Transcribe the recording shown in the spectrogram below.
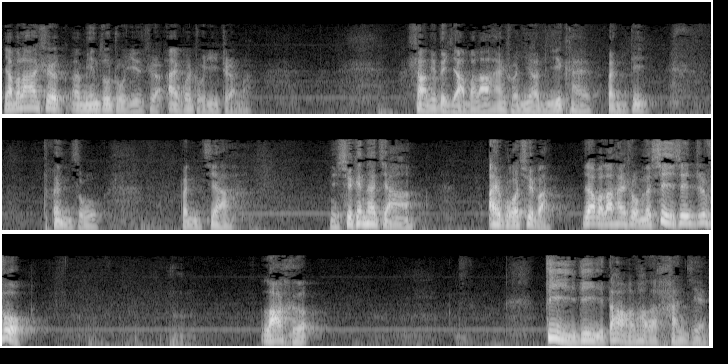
亚伯拉罕是呃民族主义者、爱国主义者嘛。上帝对亚伯拉罕说：“你要离开本地、本族、本家，你去跟他讲爱国去吧。”亚伯拉罕是我们的信心之父。拉合。地地道道的汉奸，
